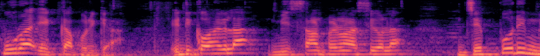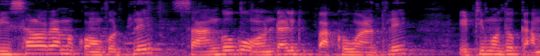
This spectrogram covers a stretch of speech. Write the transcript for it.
পুরা একা পরীক্ষা এটি କ'ଣ ହେଇଗଲା ମିଶାଣ ଫେଡ଼ାଣ ଆସିଗଲା ଯେପରି ମିଶାଣରେ ଆମେ କ'ଣ କରୁଥିଲେ ସାଙ୍ଗକୁ ଅଣ୍ଡାଳିକି ପାଖକୁ ଆଣୁଥିଲେ ଏଠି ମଧ୍ୟ କାମ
